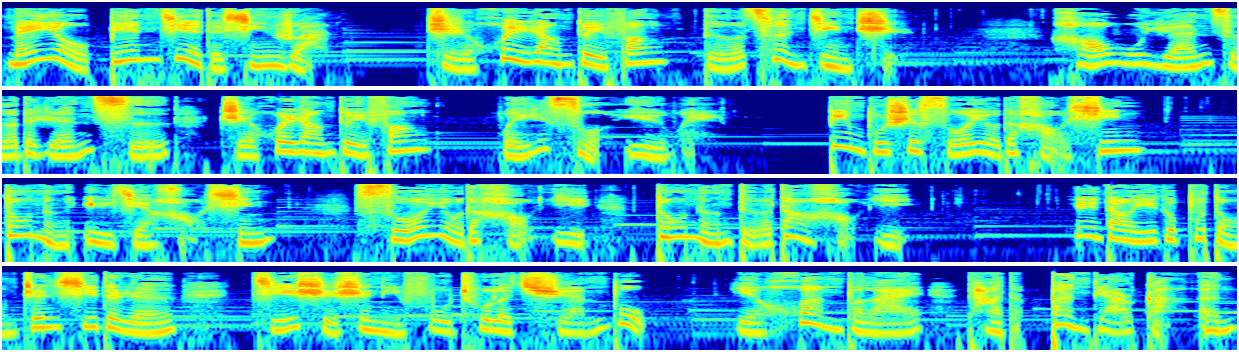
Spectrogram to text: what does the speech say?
没有边界的心软，只会让对方得寸进尺；毫无原则的仁慈，只会让对方为所欲为。”并不是所有的好心都能遇见好心，所有的好意都能得到好意。遇到一个不懂珍惜的人，即使是你付出了全部。也换不来他的半点感恩，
